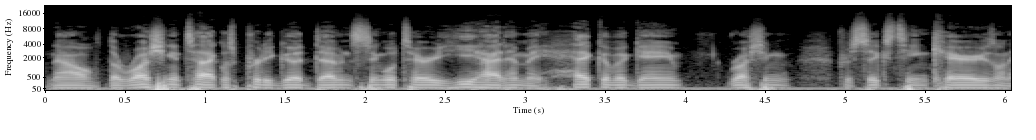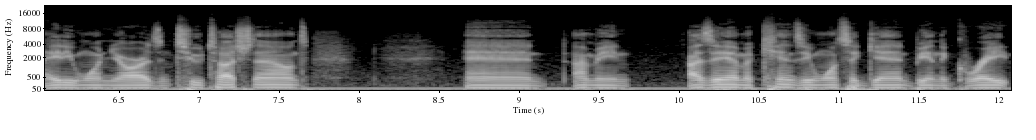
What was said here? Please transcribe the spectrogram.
Now, the rushing attack was pretty good. Devin Singletary, he had him a heck of a game, rushing for 16 carries on 81 yards and two touchdowns. And I mean, Isaiah McKenzie once again being the great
